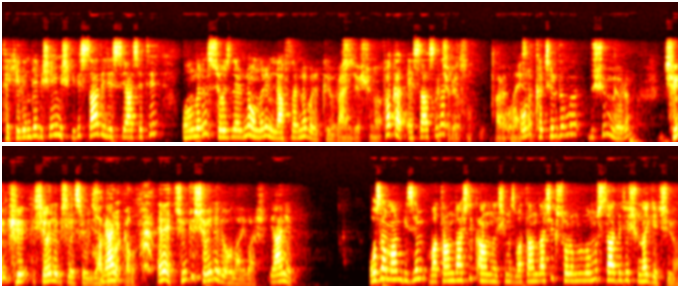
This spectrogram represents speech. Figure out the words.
tekelinde bir şeymiş gibi sadece siyaseti onların sözlerine, onların laflarına bırakıyoruz. Bence şunu Fakat esasında kaçırıyorsun. Evet neyse. onu kaçırdığımı düşünmüyorum. Çünkü şöyle bir şey söyleyeceğim. Hadi yani bakalım. evet çünkü şöyle bir olay var. Yani o zaman bizim vatandaşlık anlayışımız, vatandaşlık sorumluluğumuz sadece şuna geçiyor.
